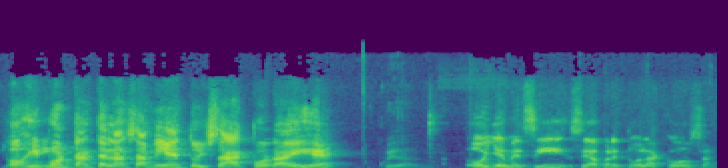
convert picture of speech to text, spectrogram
Dos importantes lanzamientos, Isaac, por ahí, ¿eh? Cuidado. Óyeme, sí, se apretó la cosa.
